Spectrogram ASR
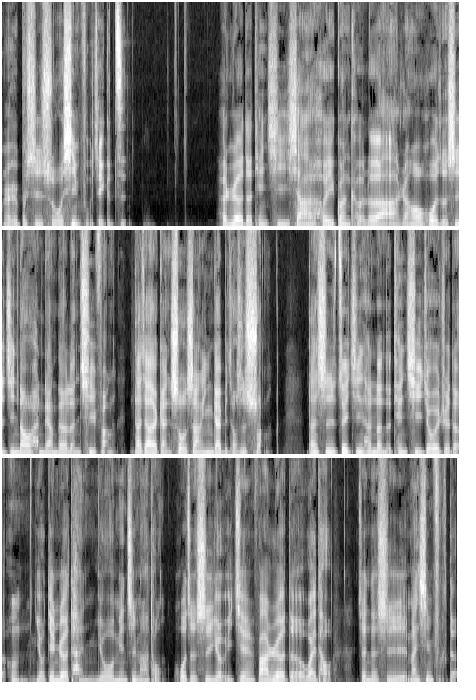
而不是说幸福这个字。很热的天气下喝一罐可乐啊，然后或者是进到很凉的冷气房，大家的感受上应该比较是爽。但是最近很冷的天气，就会觉得，嗯，有电热毯，有棉质马桶，或者是有一件发热的外套，真的是蛮幸福的。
